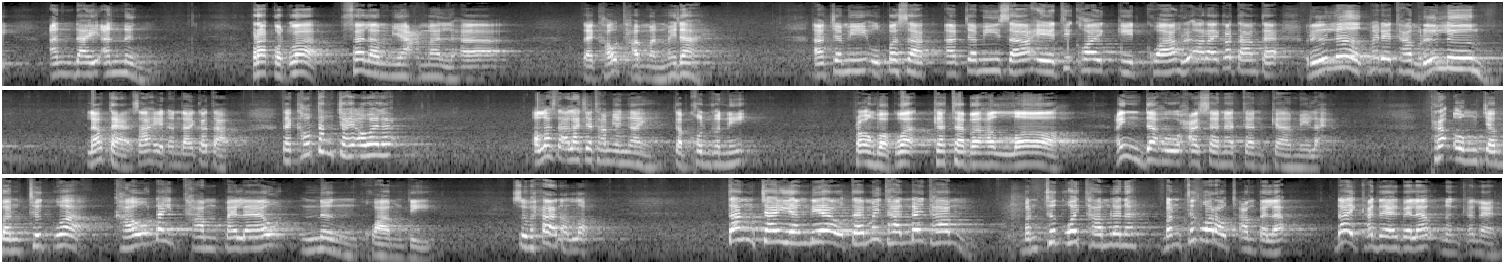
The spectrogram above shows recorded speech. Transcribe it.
อันใดอันหนึ่ง ปรากฏว่าฟลัมยะมัลฮาแต่เขาทำมันไม่ได้ อาจจะมีอุปสรรค อาจจะมีสาเหตุที่คอยกีดขวางหรืออะไรก็ตามแต่ หรือเลิกไม่ได้ทำหรือลืม แล้วแต่สาเหตุอันใดก็ตาม แต่เขาตั้งใจเอาไว้แล้ว อัลลอฮฺสัลาจะทำยังไง กับคนคนนี้ พระองค์บอกว่ากะตบะฮัลลอฮ์อินดะฮูฮัสนะตันกาเมละพระองค์จะบันทึกว่าเขาได้ทำไปแล้วหนึ่งความดีสุบฮานัลลอฮ์ตั้งใจอย่างเดียว แต่ไม่ทันได้ทำบันทึกไว้ทำแล้วนะ บันทึกว่าเราทำไปแล้ว ได้คะแนนไปแล้วหนึ่งคะแนน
